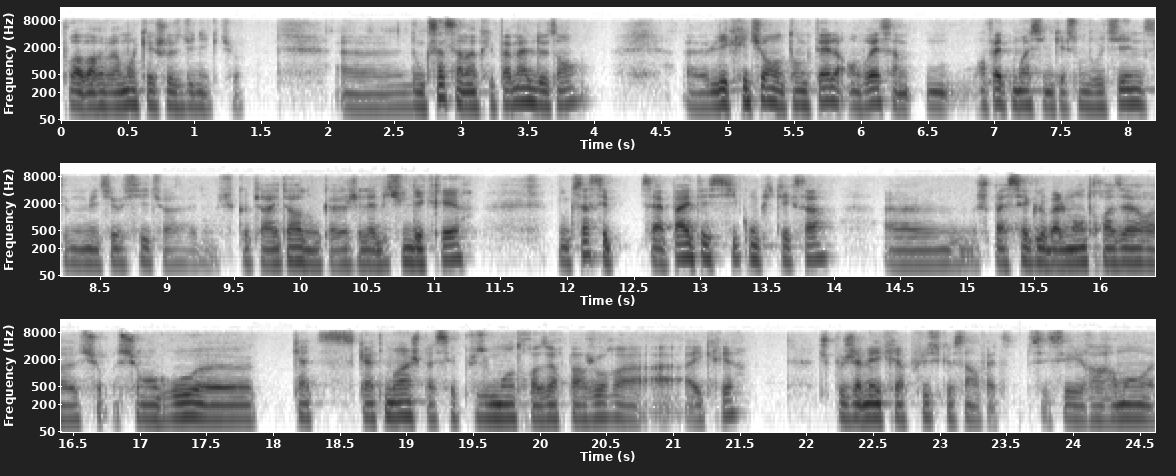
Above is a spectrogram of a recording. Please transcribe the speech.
pour avoir vraiment quelque chose d'unique, tu vois. donc ça, ça m'a pris pas mal de temps. Euh, l'écriture en tant que telle, en vrai, ça, en fait, moi, c'est une question de routine, c'est mon métier aussi, tu vois. Je suis copywriter, donc euh, j'ai l'habitude d'écrire. Donc ça, c'est, ça n'a pas été si compliqué que ça. Euh, je passais globalement trois heures sur, sur en gros 4, 4 mois, je passais plus ou moins trois heures par jour à, écrire. Tu peux jamais écrire plus que ça, en fait. C'est, rarement,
